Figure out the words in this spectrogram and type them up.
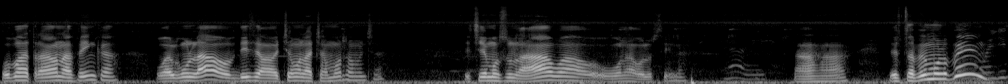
o va a trabajar en una finca, o a algún lado, dice, "Ah, echemos la chamorra, muchacho. Echemos una agua o una golosina. Ajá. Destapémoslo, ven.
